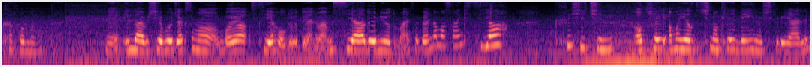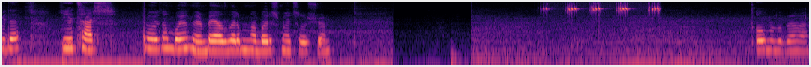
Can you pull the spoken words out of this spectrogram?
Kafamın. Ne, illa bir şeye boyayacaksam o boya siyah oluyordu. Yani ben bir siyaha dönüyordum her seferinde ama sanki siyah kış için okey ama yaz için okey değilmiş gibi geldi. Bir de yeter. O yüzden boyamıyorum. Beyazlarımla barışmaya çalışıyorum. Olmadı değil mi?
